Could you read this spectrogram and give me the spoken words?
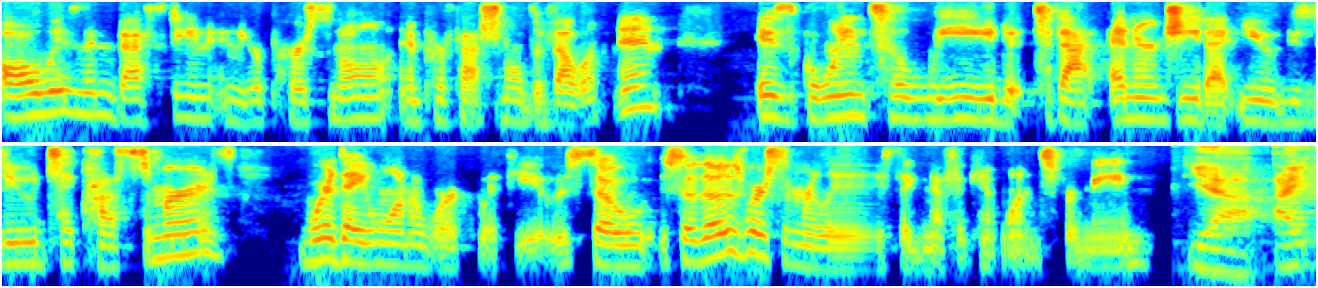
Always investing in your personal and professional development is going to lead to that energy that you exude to customers where they want to work with you. So so those were some really significant ones for me. Yeah, I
